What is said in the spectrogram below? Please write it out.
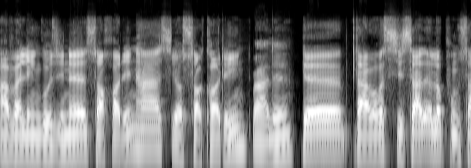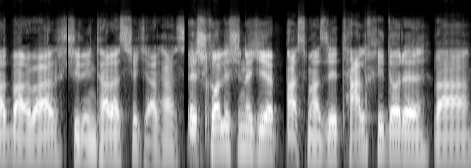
اولین گزینه ساخارین هست یا ساکارین. بله. که در واقع 300 الی 500 برابر شیرین تر از شکر هست. اشکالش اینه که پسمزه تلخی داره و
